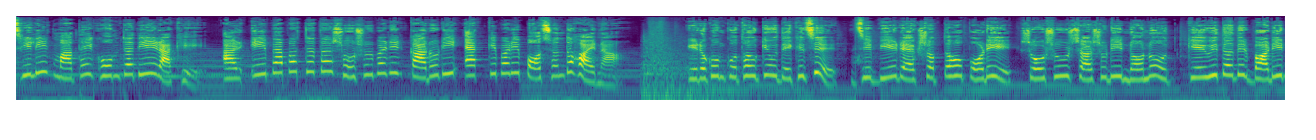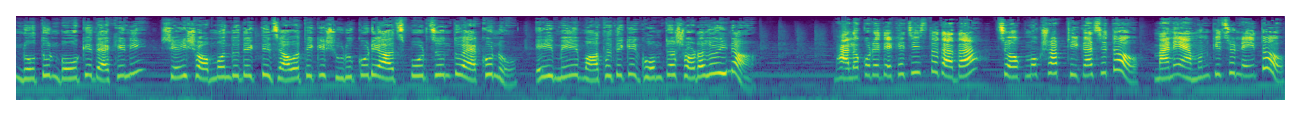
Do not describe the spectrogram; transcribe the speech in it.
ঝিলিক মাথায় ঘোমটা দিয়ে রাখে, আর এই ব্যাপারটা তার শ্বশুরবাড়ির কারোরই একেবারে পছন্দ হয় না। এরকম কোথাও কেউ দেখেছে যে বিয়ের এক সপ্তাহ পরে শ্বশুর, শাশুড়ি, ননদ কেউই তাদের বাড়ির নতুন বউকে দেখেনি? সেই সম্বন্ধ দেখতে যাওয়া থেকে শুরু করে আজ পর্যন্ত এখনও এই মেয়ে মাথা থেকে ঘোমটা সরালোই না। ভালো করে দেখেছিস তো দাদা? চোখ মুখ সব ঠিক আছে তো? মানে এমন কিছু নেই তো,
